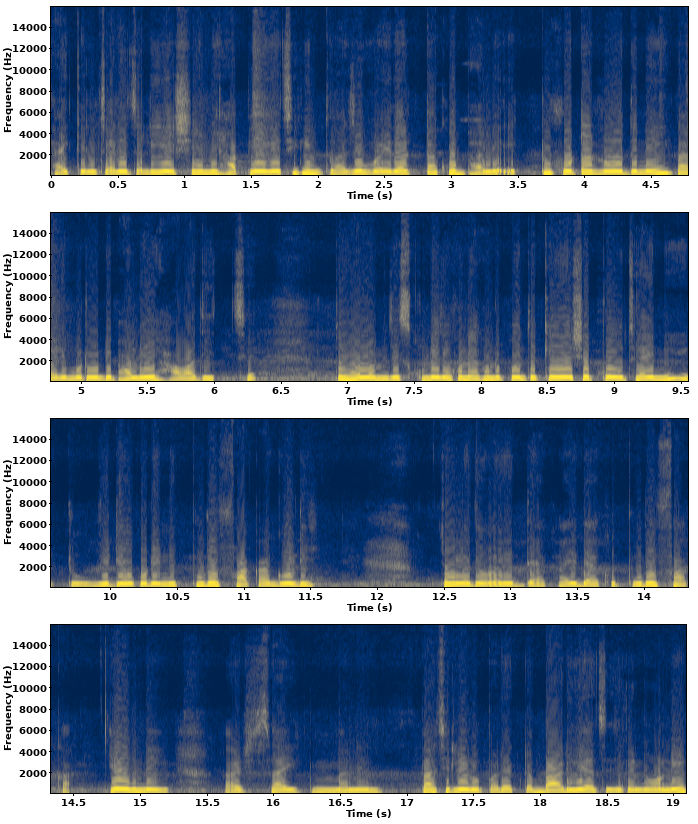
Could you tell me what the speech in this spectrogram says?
সাইকেল চালিয়ে চালিয়ে এসে আমি হাঁপিয়ে গেছি, কিন্তু আজ ওয়েদারটা খুব ভালো। একটু ফোটার রোদ নেই, বাইরে মোটামুটি ভালোই হাওয়া দিচ্ছে। তো ভাবলাম যে স্কুলে যখন এখনও পর্যন্ত কেউ এসে পৌঁছায়নি, একটু ভিডিও করে নিই, পুরো ফাঁকা গলি। চলো তোমাদের দেখাই, দেখো পুরো ফাঁকা, কেউ নেই। আর সাইড মানে পাঁচিলের ওপারে একটা বাড়ি আছে, যেখানে অনেক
